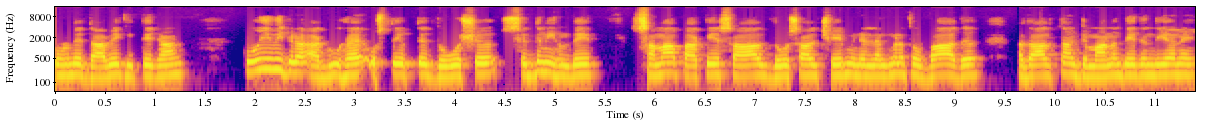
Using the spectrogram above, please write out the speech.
ਹੋਣ ਦੇ ਦਾਅਵੇ ਕੀਤੇ ਜਾਣ, ਕੋਈ ਵੀ ਜਿਹੜਾ ਆਗੂ ਹੈ, ਉਸ ਦੇ ਉੱਤੇ ਦੋਸ਼ ਸਿੱਧ ਨਹੀਂ ਹੁੰਦੇ। ਸਮਾਂ ਪਾ ਕੇ ਸਾਲ 2 ਸਾਲ 6 ਮਹੀਨੇ ਲੰਘਣ ਤੋਂ ਬਾਅਦ ਅਦਾਲਤਾਂ ਜ਼ਮਾਨਤ ਦੇ ਦਿੰਦੀਆਂ ਨੇ।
